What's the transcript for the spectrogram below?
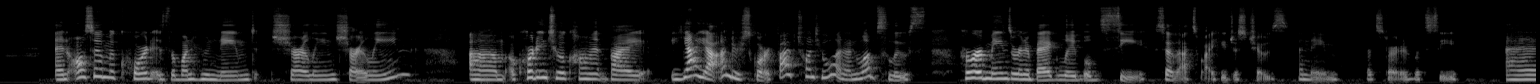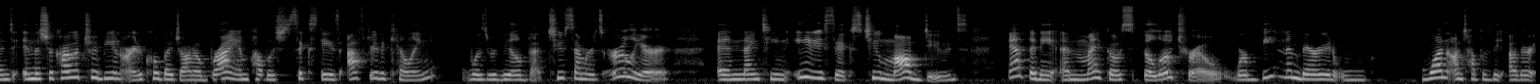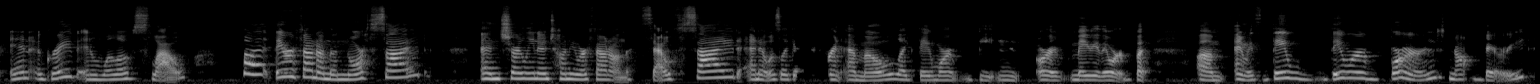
And also, McCord is the one who named Charlene Charlene. Um, according to a comment by Yaya underscore 521 on Websleuth, her remains were in a bag labeled C, so that's why he just chose a name that started with C. And in the Chicago Tribune article by John O'Brien, published six days after the killing, was revealed that two summers earlier, in 1986, two mob dudes, Anthony and Michael Spilotro, were beaten and buried one on top of the other in a grave in Willow Slough, but they were found on the north side and Charlene and Tony were found on the south side, and it was like a different mo. Like they weren't beaten, or maybe they were, but um, anyways, they they were burned, not buried.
